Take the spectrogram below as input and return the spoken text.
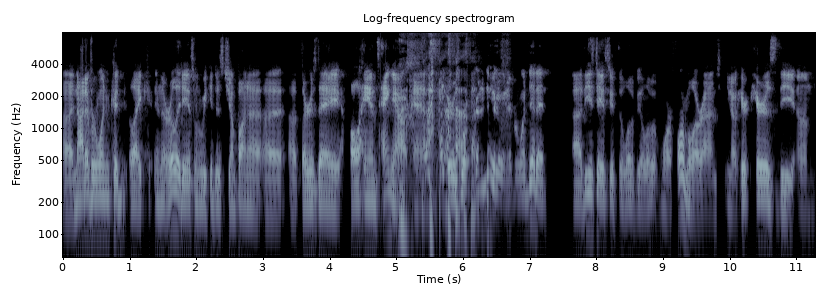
uh, not everyone could like in the early days when we could just jump on a, a, a Thursday all hands hangout and here's what we're going to do and everyone did it. Uh, these days we have to be a little bit more formal around you know here here is the um,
